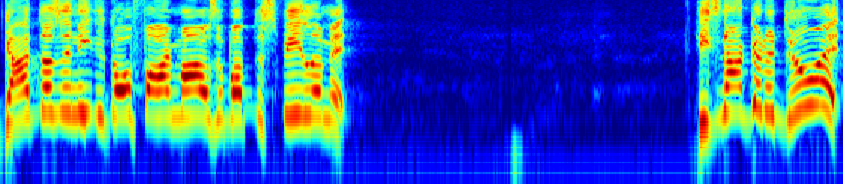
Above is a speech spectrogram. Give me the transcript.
God doesn't need to go 5 miles above the speed limit. He's not going to do it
